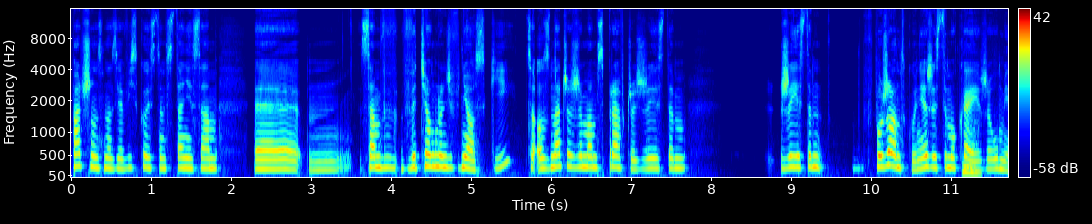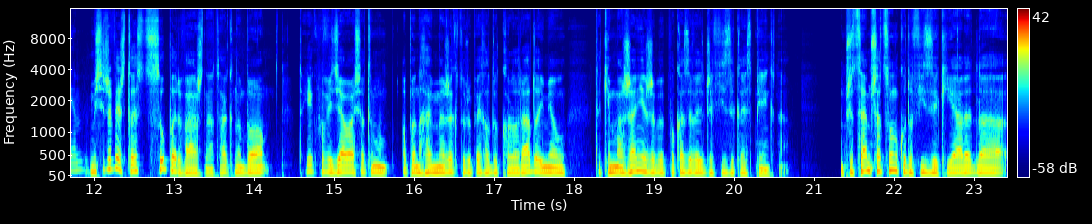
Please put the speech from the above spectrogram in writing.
patrząc na zjawisko jestem w stanie sam, e, mm, sam wy, wyciągnąć wnioski, co oznacza, że mam sprawczość, że jestem, że jestem w porządku, nie? że jestem okej, No. że umiem. Myślę, że wiesz, to jest super ważne, tak? No bo tak jak powiedziałaś o tym Oppenheimerze, który pojechał do Colorado i miał takie marzenie, żeby pokazywać, że fizyka jest piękna. Przy całym szacunku do fizyki, ale dla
